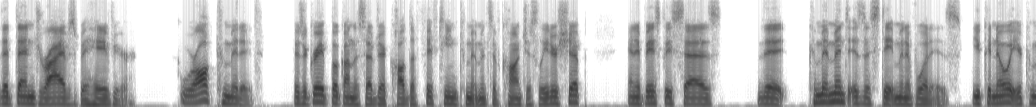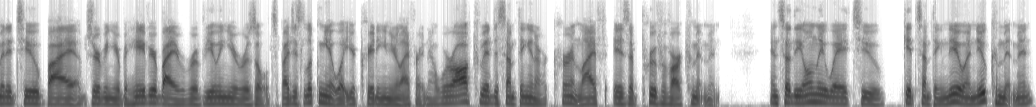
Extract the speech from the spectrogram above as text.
that then drives behavior. We're all committed. There's a great book on the subject called The 15 Commitments of Conscious Leadership. And it basically says that commitment is a statement of what is. You can know what you're committed to by observing your behavior, by reviewing your results, by just looking at what you're creating in your life right now. We're all committed to something in our current life is a proof of our commitment. And so the only way to get something new, a new commitment,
